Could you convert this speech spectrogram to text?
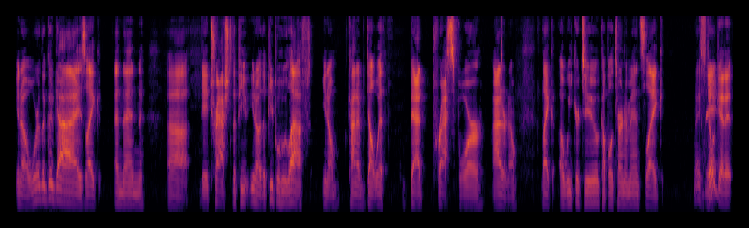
you know, we're the good guys, like, and then uh, they trashed the people, you know, the people who left, you know, kind of dealt with bad press for I don't know, like a week or two, a couple of tournaments, like they still They- get it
